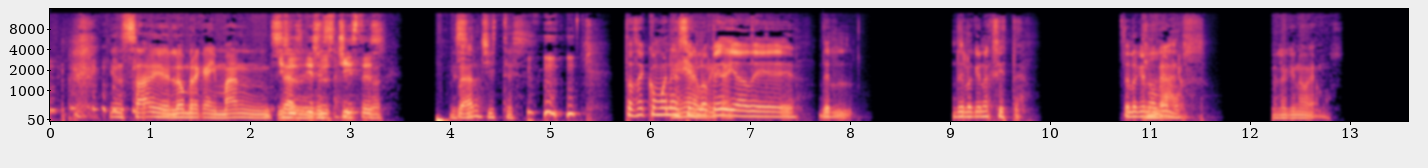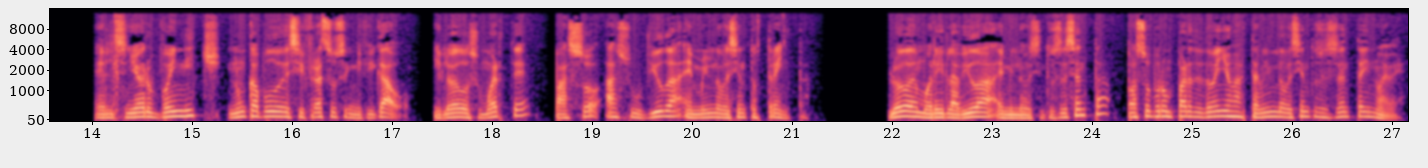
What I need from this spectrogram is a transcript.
Quién sabe, el hombre caimán. Y sus, y chistes. Claro. chistes. Entonces, como una enciclopedia de, de lo que no existe. De lo que no vemos. Es lo que no vemos. El señor Voynich nunca pudo descifrar su significado y luego de su muerte pasó a su viuda en 1930. Luego de morir la viuda en 1960, pasó por un par de dueños hasta 1969,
